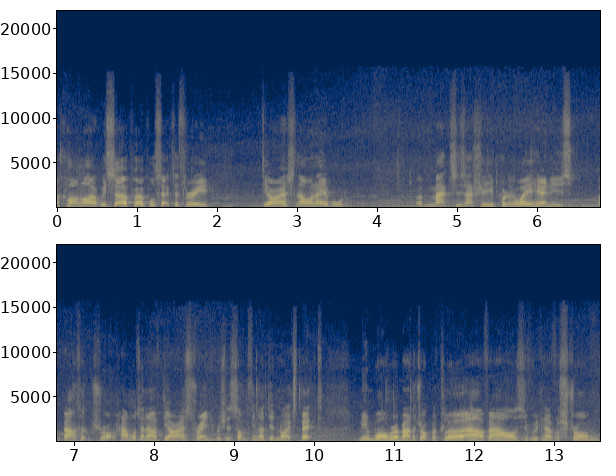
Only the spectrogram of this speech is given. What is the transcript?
I can't lie. We set a purple sector 3. DRS now enabled. But Max is actually pulling away here and he's about to drop Hamilton out of DRS range, which is something I did not expect. Meanwhile, we're about to drop Leclerc out of ours if we can have a strong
